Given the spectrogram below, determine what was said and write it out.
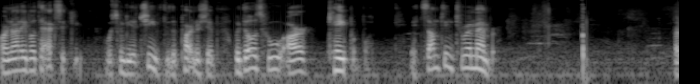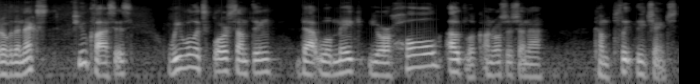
or are not able to execute, which can be achieved through the partnership with those who are capable. It's something to remember. But over the next few classes, we will explore something that will make your whole outlook on Rosh Hashanah completely changed.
